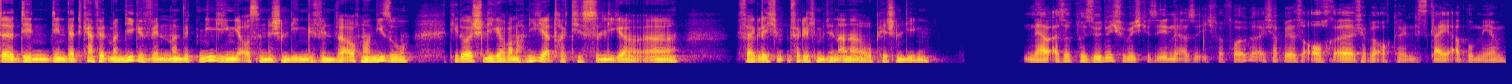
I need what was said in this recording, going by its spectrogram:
den, den Wettkampf wird man nie gewinnen. Man wird nie gegen die ausländischen Ligen gewinnen. War auch noch nie so. Die deutsche Liga war noch nie die attraktivste Liga, äh, verglichen, verglichen mit den anderen europäischen Ligen. Na, also persönlich für mich gesehen, also ich verfolge, ich habe ja jetzt auch, äh, ich habe ja auch kein Sky-Abo mehr,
